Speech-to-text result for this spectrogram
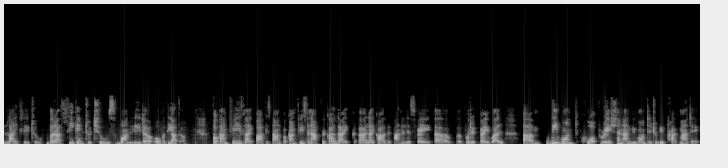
likely to, but are seeking to choose one leader over the other. For countries like Pakistan, for countries in Africa, like uh, like our other panelists very uh, put it very well, um, we want cooperation and we want it to be pragmatic.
